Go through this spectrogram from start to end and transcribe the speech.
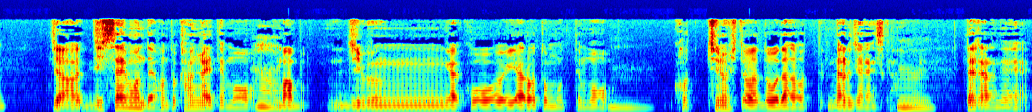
ん。じゃあ実際問題本当考えても、はいまあ、自分がこうやろうと思っても、うん。こっちの人はどうだろうってなるじゃないですか。うん。だからね、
